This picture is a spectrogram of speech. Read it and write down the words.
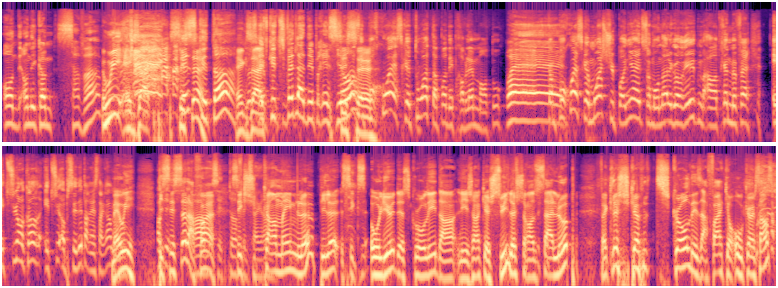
on, on est comme, ça va? bro? Oui, exact. C'est Qu'est-ce que t'as? Exact. Est-ce que tu fais de la dépression? C'est. Pourquoi est-ce que toi, t'as pas des problèmes mentaux? Ouais. Comme pourquoi est-ce que moi, je suis pogné à être sur mon algorithme en train de me faire. Es-tu encore. Es-tu obsédé par Instagram? Mais oui. Puis c'est ça Ah, l'affaire. moi, c'est que je suis quand même là. Puis là, c'est que au lieu de scroller dans les gens que je suis, là, je suis rendu sa loupe. Fait que là, je suis comme, je scroll des affaires qui ont aucun sens.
